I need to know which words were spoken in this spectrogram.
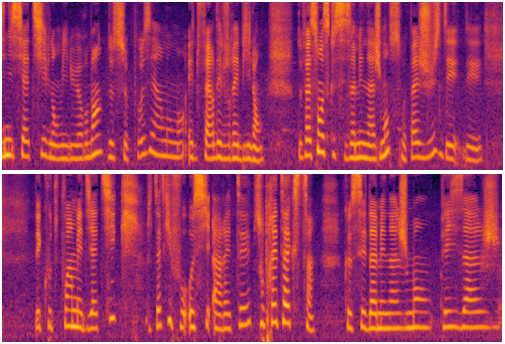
initiatives dans le milieu urbain, de se poser un moment et de faire des vrais bilans. De façon à ce que ces aménagements ne soient pas juste des, coups de poing médiatiques. Peut-être qu'il faut aussi arrêter, sous prétexte que c'est de l'aménagement paysage,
